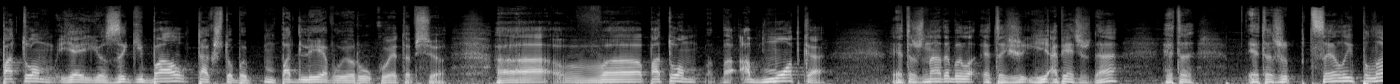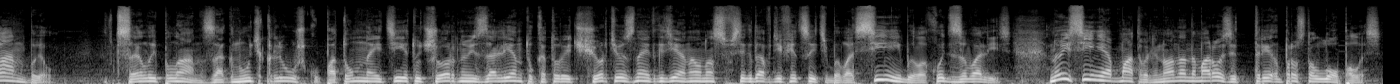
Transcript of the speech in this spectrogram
потом я ее загибал так, чтобы под левую руку это все. потом обмотка, это же надо было, это же, опять же, да, это, это же целый план был. Целый план. Загнуть клюшку, потом найти эту черную изоленту, которая черт его знает где. Она у нас всегда в дефиците была. Синий было, хоть завались. Ну и синий обматывали, но она на морозе тре- просто лопалась.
